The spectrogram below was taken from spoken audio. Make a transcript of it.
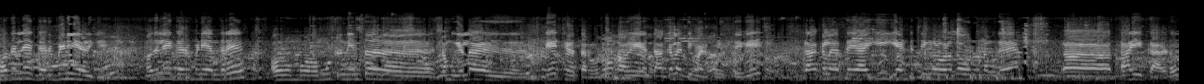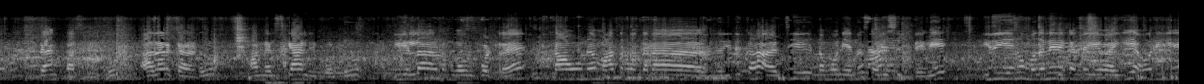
ಮೊದಲನೇ ಗರ್ಭಿಣಿಯರಿಗೆ, ಮೊದಲನೇ ಗರ್ಭಿಣಿ ಅಂದರೆ ಅವರು ಮುಟ್ಟು ನಿಂತ ನಮಗೆಲ್ಲ ಡೇಟ್ ಹೇಳ್ತಾರೆ ಅವರು ನಾವು ದಾಖಲಾತಿ ಮಾಡ್ಕೊಳ್ತೀವಿ. ದಾಖಲಾತಿಯಾಗಿ ಎಂಟು ತಿಂಗಳೊಳಗೆ ಅವರು ನಮಗೆ ತಾಯಿ card, bank passbook, Aadhaar card, ಆಮೇಲೆ ಸ್ಕ್ಯಾನ್ ರಿಪೋರ್ಟು, ಇವೆಲ್ಲ ನಮ್ಗೆ ಅವ್ರು ಕೊಟ್ಟರೆ ನಾವು ಮಾತೃವಂದನ ಇದಕ್ಕೆ ಅರ್ಜಿ ನಮೂನೆಯನ್ನು ಸಲ್ಲಿಸುತ್ತೇವೆ. ಇದು ಏನು ಮೊದಲನೇ ಕಂದಾಯವಾಗಿ ಅವರಿಗೆ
